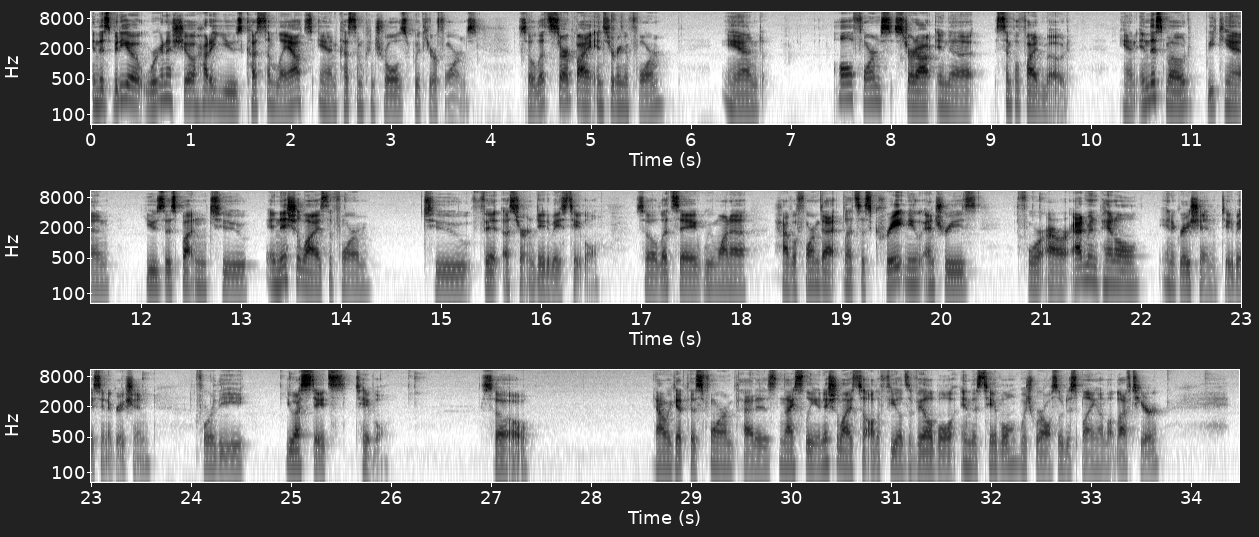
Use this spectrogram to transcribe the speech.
In this video, we're going to show how to use custom layouts and custom controls with your forms. So let's start by inserting a form. And all forms start out in a simplified mode. And in this mode, we can use this button to initialize the form to fit a certain database table. So let's say we want to have a form that lets us create new entries for our admin panel integration, database integration for the US states table. So now we get this form that is nicely initialized to all the fields available in this table, which we're also displaying on the left here.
